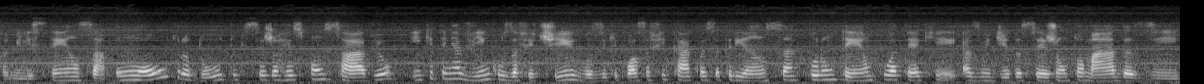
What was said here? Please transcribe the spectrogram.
família extensa, um outro adulto que seja responsável e que tenha vínculos afetivos e que possa ficar com essa criança por um tempo até que as medidas sejam tomadas e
